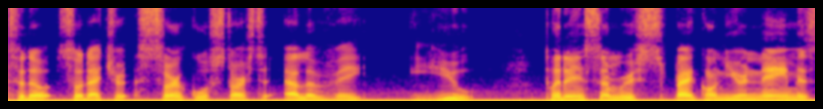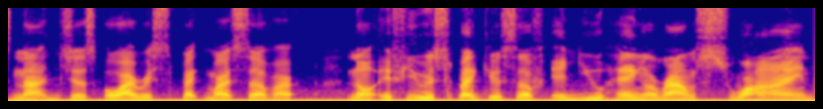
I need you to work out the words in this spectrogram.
to the so that your circle starts to elevate you. Putting some respect on your name is not just oh I respect myself. I no, if you respect yourself and you hang around swine,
